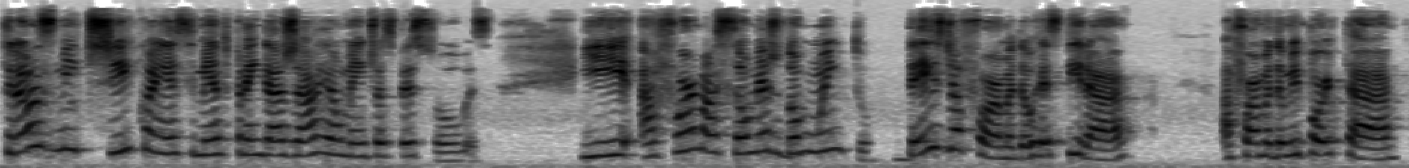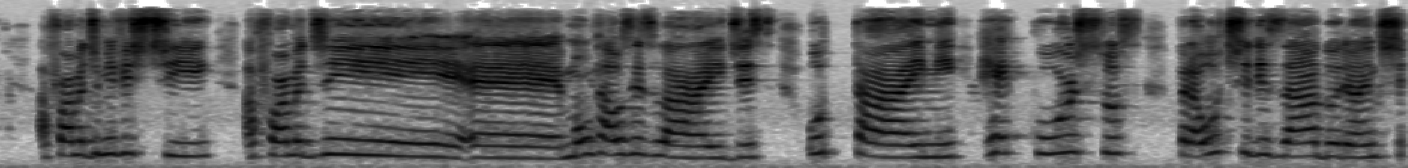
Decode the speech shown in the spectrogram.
transmitir conhecimento para engajar realmente as pessoas. E a formação me ajudou muito, desde a forma de eu respirar, a forma de eu me portar, a forma de me vestir, a forma de é, montar os slides, o time, recursos para utilizar durante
